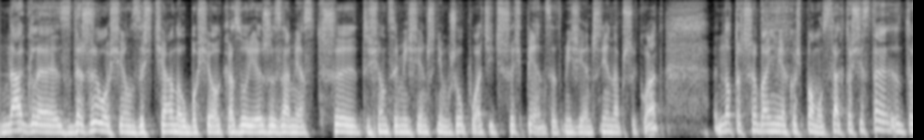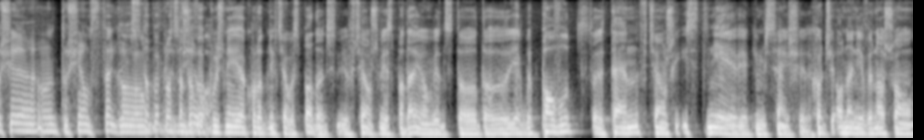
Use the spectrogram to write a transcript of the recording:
nagle zderzyło się ze ścianą, bo się okazuje, że zamiast 3 tysiące miesięcznie muszą płacić 6500 miesięcznie na przykład, no to trzeba im jakoś pomóc. Tak, to się z, te, to się, to się z tego Stopy procentowe wzięło. później akurat nie chciały spadać. Wciąż nie spadają, więc to, to jakby powód ten wciąż istnieje w jakimś sensie. Choć one nie wynoszą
